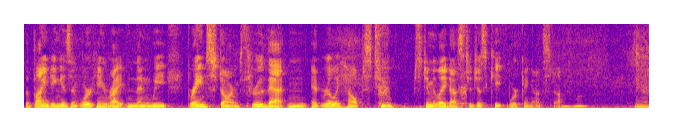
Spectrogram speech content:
the binding isn't working right and then we brainstorm through that and it really helps to stimulate us to just keep working on stuff. Yeah.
